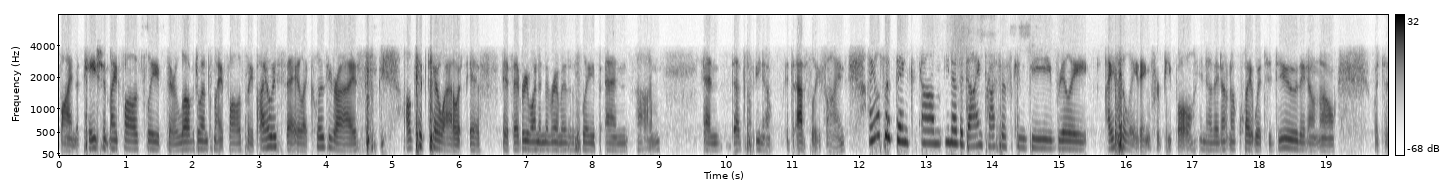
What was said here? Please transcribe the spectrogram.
fine. The patient might fall asleep, their loved ones might fall asleep. I always say, like, close your eyes. I'll tiptoe out if if everyone in the room is asleep and um and that's you know it's absolutely fine. I also think um, you know the dying process can be really isolating for people. You know, they don't know quite what to do. They don't know what to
